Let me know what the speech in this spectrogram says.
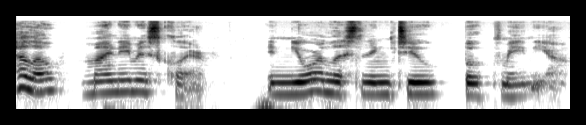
Hello, my name is Claire, and you're listening to Bookmania.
